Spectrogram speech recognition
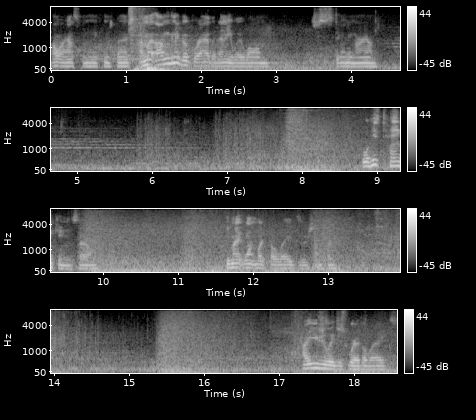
I'll ask him when he comes back. I'm, I'm gonna go grab it anyway while I'm just standing around. Well, he's tanking, so he might want like the legs or something. I usually just wear the legs.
